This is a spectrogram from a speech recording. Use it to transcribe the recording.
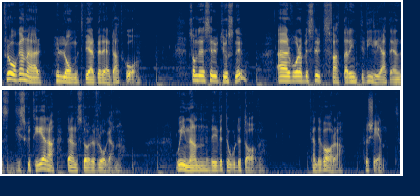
frågan är hur långt vi är beredda att gå. Som det ser ut just nu är våra beslutsfattare inte villiga att ens diskutera den större frågan. Och innan vi vet ordet av kan det vara för sent.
